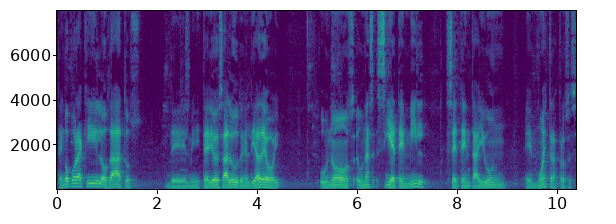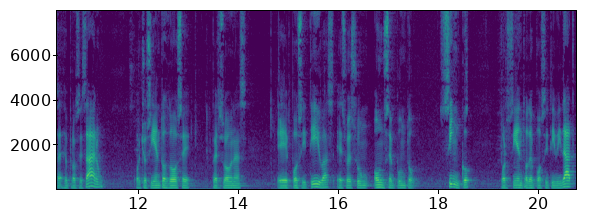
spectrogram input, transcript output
tengo por aquí los datos del Ministerio de Salud en el día de hoy. Unos, unas 7.071 eh, muestras se procesaron, 812 personas eh, positivas, eso es un 11.5% de positividad,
